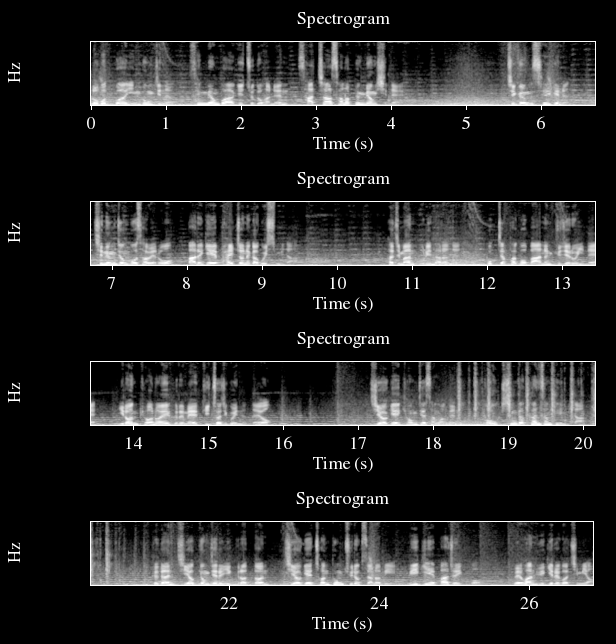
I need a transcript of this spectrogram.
로봇과 인공지능, 생명과학이 주도하는 4차 산업혁명 시대. 지금 세계는 지능정보 사회로 빠르게 발전해가고 있습니다. 하지만 우리나라는 복잡하고 많은 규제로 인해 이런 변화의 흐름에 뒤처지고 있는데요. 지역의 경제 상황은 더욱 심각한 상태입니다. 그간 지역 경제를 이끌었던 지역의 전통 주력 산업이 위기에 빠져 있고 외환 위기를 거치며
